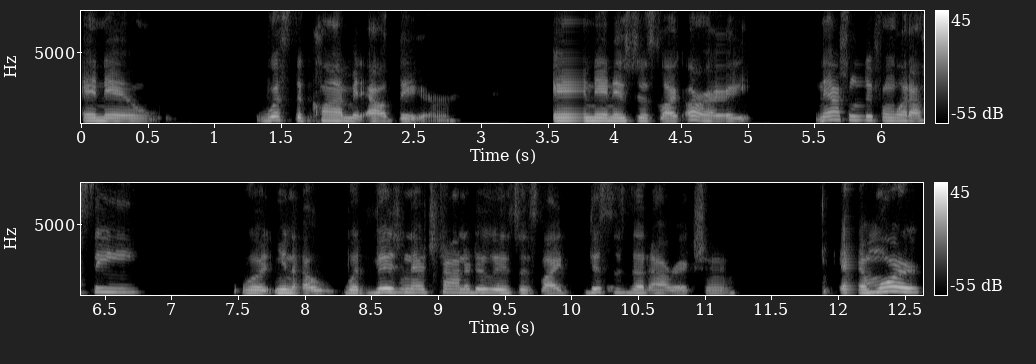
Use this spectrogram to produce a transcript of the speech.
And then what's the climate out there? And then it's just like, all right, naturally from what I see, what you know, what vision they're trying to do is just like this is the direction. And more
